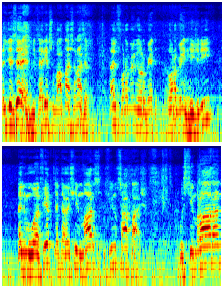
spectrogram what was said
الجزائر بتاريخ 17 رجب 1440 هجري الموافق 23 مارس 2019 واستمرارا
